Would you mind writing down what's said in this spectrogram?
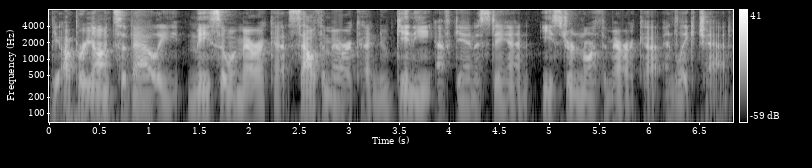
the Upper Yangtze Valley, Mesoamerica, South America, New Guinea, Afghanistan, Eastern North America, and Lake Chad.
